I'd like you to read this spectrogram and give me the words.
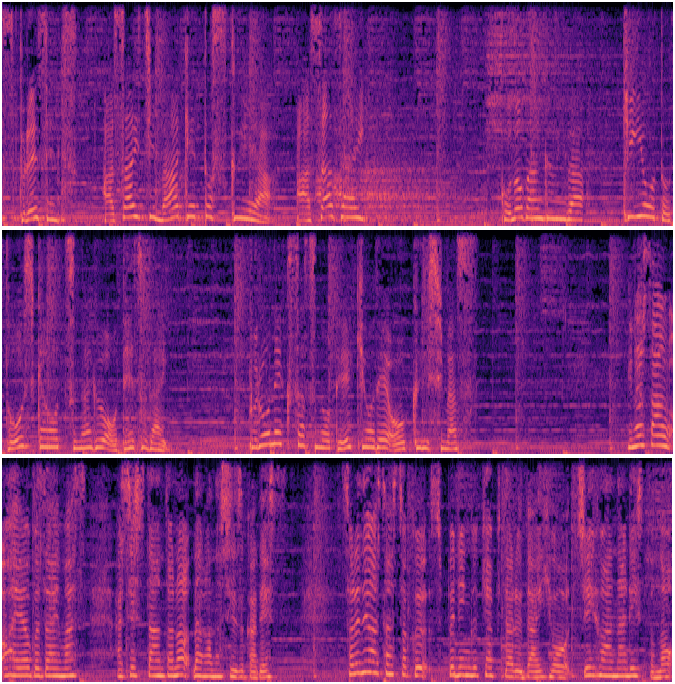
スプレゼンツ朝一マーケットスクエア朝鮮この番組は企業と投資家をつなぐお手伝いプロネクサスの提供でお送りします。皆さんおはようございます。アシスタントの長野静香です。それでは早速スプリングキャピタル代表チーフアナリストの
